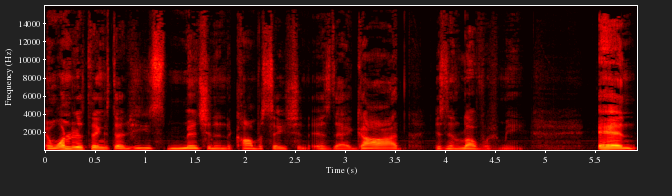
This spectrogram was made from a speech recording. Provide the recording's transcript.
And one of the things that he's mentioned in the conversation is that God is in love with me. And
